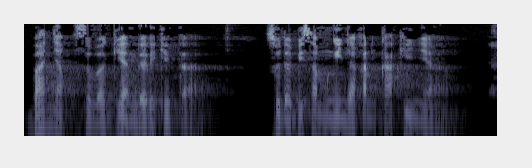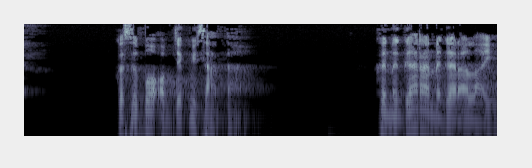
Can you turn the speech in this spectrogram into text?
Banyak sebagian dari kita sudah bisa menginjakan kakinya ke sebuah objek wisata, ke negara-negara lain.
